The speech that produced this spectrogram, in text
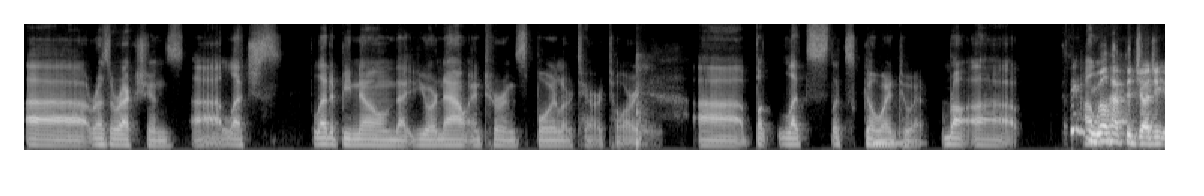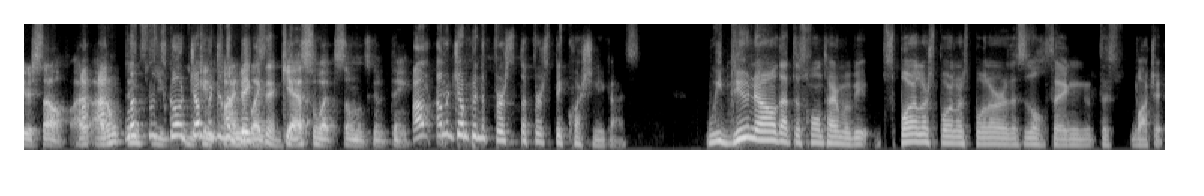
uh Resurrections, uh let's let it be known that you are now entering spoiler territory. Uh but let's let's go into it. Uh i think you I'll- will have to judge it yourself i, I don't think Let's- let's go jump into the big like thing. guess what someone's going to think I'm, I'm gonna jump into first the first big question, you guys. We do know that this whole entire movie, spoiler, spoiler, spoiler, this is the whole thing. This watch it.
